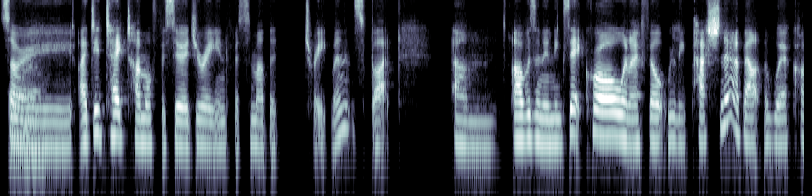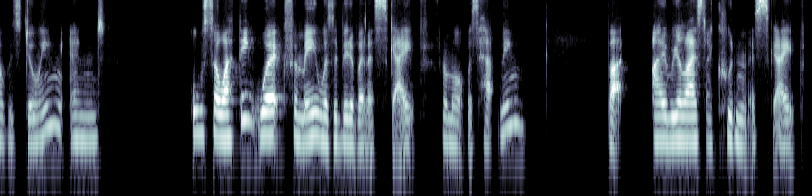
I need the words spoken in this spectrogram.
So oh, wow. I did take time off for surgery and for some other treatments, but um, I was in an exec role and I felt really passionate about the work I was doing. And also, I think work for me was a bit of an escape from what was happening. But I realized I couldn't escape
